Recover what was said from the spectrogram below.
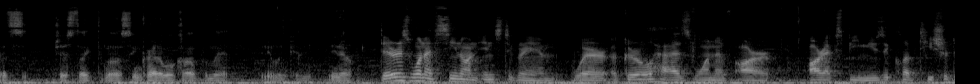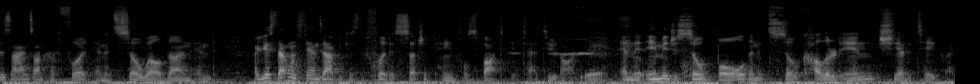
that's just like the most incredible compliment anyone can, you know. There is one I've seen on Instagram where a girl has one of our RXB Music Club T-shirt designs on her foot, and it's so well done. And I guess that one stands out because the foot is such a painful spot to get tattooed on, yeah, and sure. the image is so bold and it's so colored in. She had to take like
